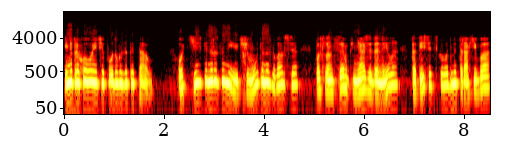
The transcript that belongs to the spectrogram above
і, не приховуючи подиву, запитав От тільки не розумію, чому ти називався посланцем князя Данила та Тисяцького Дмитра. Хіба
